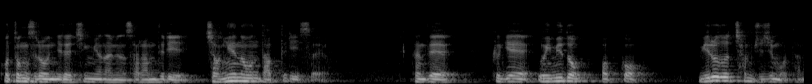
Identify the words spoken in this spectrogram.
고통스러운 일에 직면하면 사람들이 정해놓은 답들이 있어요. 그런데 그게 의미도 없고 위로도 참 주지 못할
